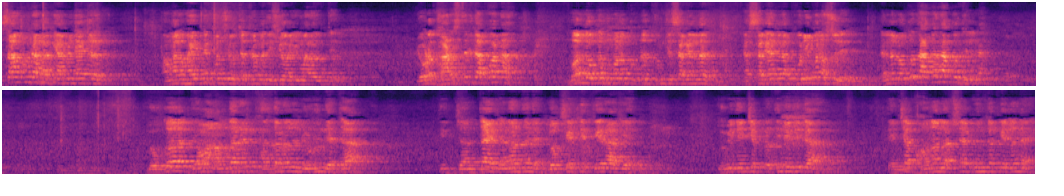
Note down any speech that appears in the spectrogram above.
सांगून टाका की आम्ही नाही करत. आम्हाला माहीत नाही पण शिव छत्रपती शिवाजी महाराज होते. एवढं धाडस तरी दाखवा ना. मग लोक तुम्हाला कुठं तुमच्या सगळ्यांना या सगळ्यांना कोणी पण असू दे. त्यांना लोक जागा दाखवतील ना. लोक जेव्हा आमदार आणि खासदारांना निवडून देतात ती जनता आहे जनार्दन आहे. लोकशाहीतले ते राजे आहेत. तुम्ही त्यांचे प्रतिनिधी द्या त्यांच्या भावना लक्षात घेऊन जर केलं नाही.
